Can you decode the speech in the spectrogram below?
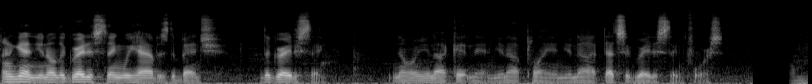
And again, you know, the greatest thing we have is the bench. The greatest thing. No, you're not getting in. You're not playing. You're not. That's the greatest thing for us. Um,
